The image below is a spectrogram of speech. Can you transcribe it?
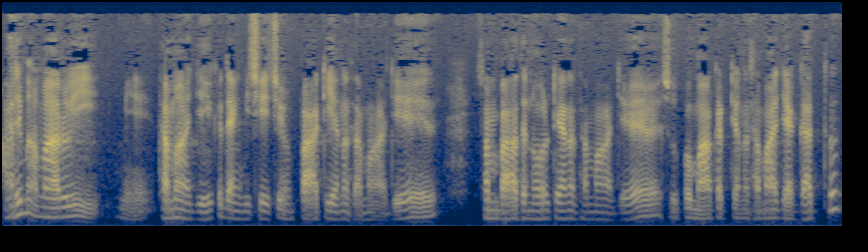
හරිම අමාරුයි මේ සමාජයක දැන් විශේෂයෙන් පාටි යන සමාජයේ සම්බාධන වලට යන සමාජය සුපර් මාකට් යන සමාජයක් ගත්තොත්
